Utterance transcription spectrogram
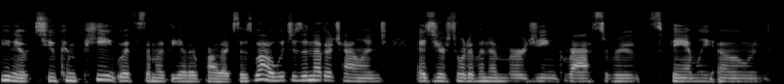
you know, to compete with some of the other products as well, which is another challenge as you're sort of an emerging grassroots, family owned,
